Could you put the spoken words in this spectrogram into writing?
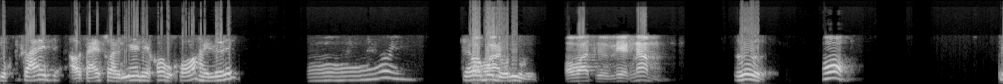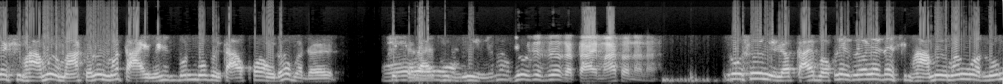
จุกซ้ายเอาสายซอยแม่ได้คล้องคอให้เลย โอ้ยแต่ว่าบ่โดนหรอกเพราะว่าถือเลขนำเออโอ้ได้สิบห้ามื้อหมาตัวนั้นมาตายไหมบนบ่เป็นตาวคล้องเด้อบัดเด้อ คิดจะได้ที่นี่แล้วอยู่ซื่อๆก็ตายหมาตัวนั้นน่ะรู้ซื้อนี่แล้วตายบอกเลขแล้วแล้วได้สิบห้ามื้อมางวดลุ้น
